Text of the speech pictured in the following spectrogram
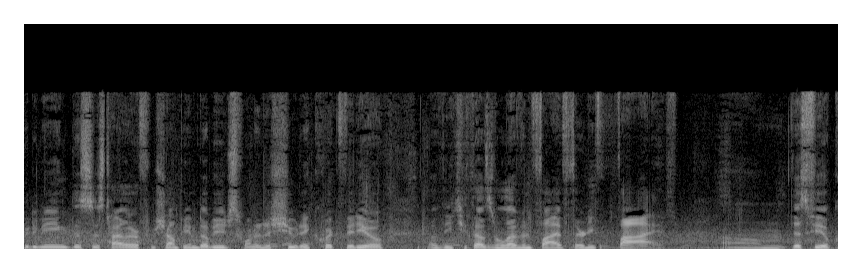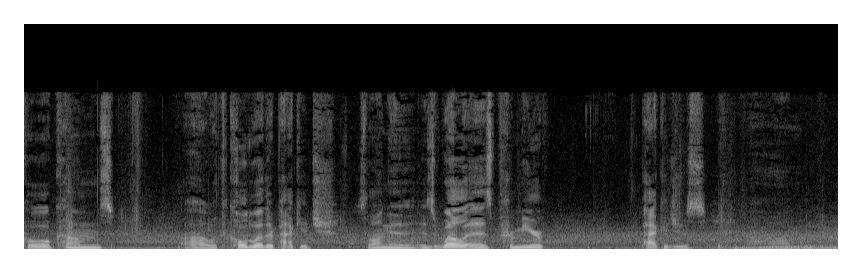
Good evening, this is Tyler from Schomp BMW. Just wanted to shoot a quick video of the 2011 535. Um, this vehicle comes uh, with the cold weather package, as, as, as well as premier packages. Um,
